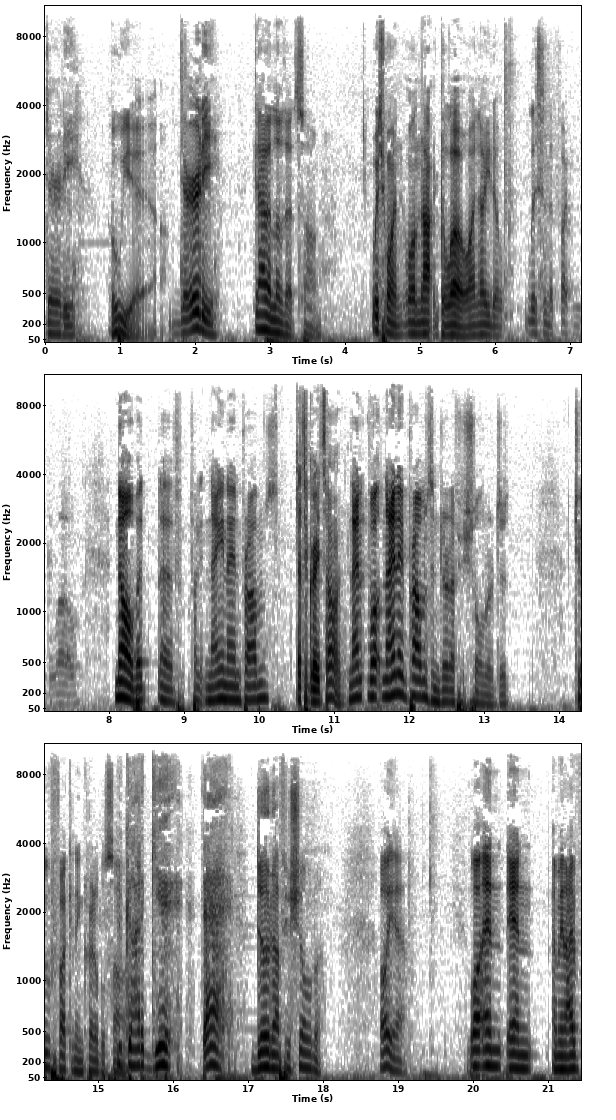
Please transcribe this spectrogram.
Dirty. Oh yeah. Dirty. God, I love that song. Which one? Well, not Glow. I know you don't listen to fucking Glow. No, but uh, fucking 99 Problems. That's a great song. Nine, well, 99 Problems and Dirt Off Your Shoulder. Just two fucking incredible songs. You gotta get that. Dirt Off Your Shoulder. Oh, yeah. Well, and, and I mean, I've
